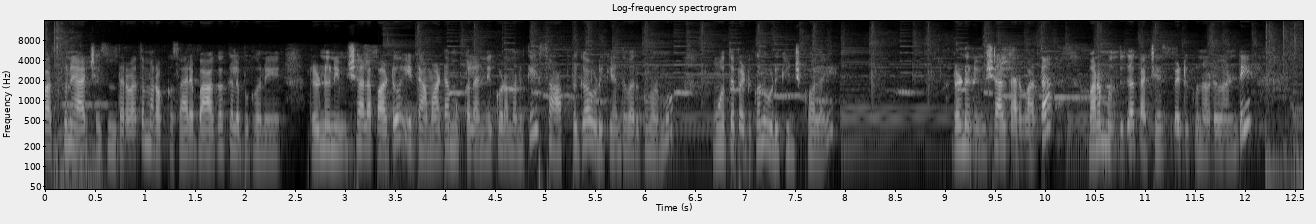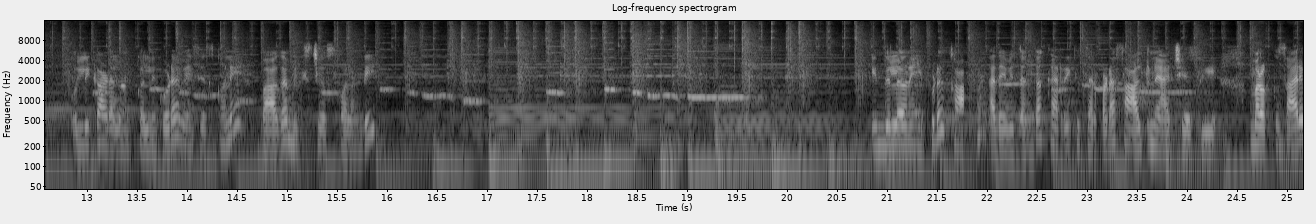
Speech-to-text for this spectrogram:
పసుపుని యాడ్ చేసిన తర్వాత మరొకసారి బాగా కలుపుకొని రెండు నిమిషాల పాటు ఈ టమాటా ముక్కలన్నీ కూడా మనకి సాఫ్ట్గా ఉడికేంత వరకు మనము మూత పెట్టుకొని ఉడికించుకోవాలి. రెండు నిమిషాల తర్వాత మనం ముందుగా కట్ చేసి పెట్టుకున్నటువంటి ఉల్లికాడల ముక్కల్ని కూడా వేసేసుకొని బాగా మిక్స్ చేసుకోవాలండి. ఇందులోనే ఇప్పుడు కారం అదేవిధంగా కర్రీకి సరిపడా సాల్ట్ని యాడ్ చేసి మరొకసారి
